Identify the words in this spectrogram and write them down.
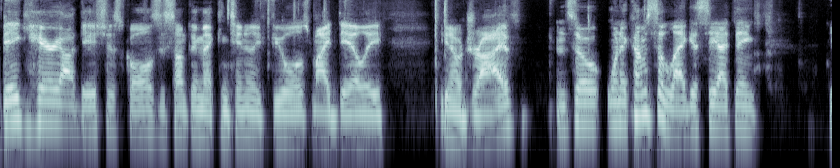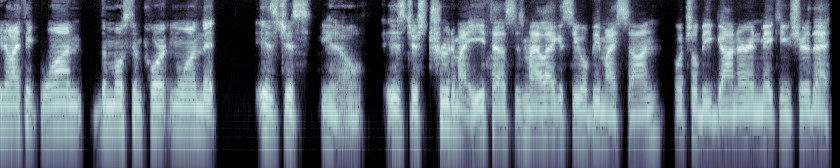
big, hairy, audacious goals is something that continually fuels my daily, you know, drive. And so when it comes to legacy, I think, you know, I think one, the most important one that is just, you know, is just true to my ethos is my legacy will be my son, which will be Gunner, and making sure that,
